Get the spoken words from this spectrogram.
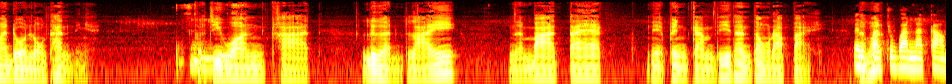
มาโดนลงท่านอย่างเงี้ยก็จีวรขาดเลือดไหลนะบาดแตกเนี่ยเป็นกรรมที่ท่านต้องรับไป เป็นแต่ว่าปัจจุบันกรรม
